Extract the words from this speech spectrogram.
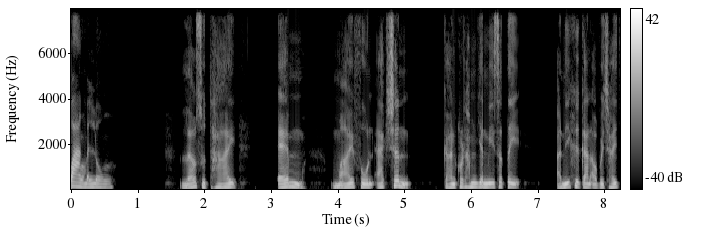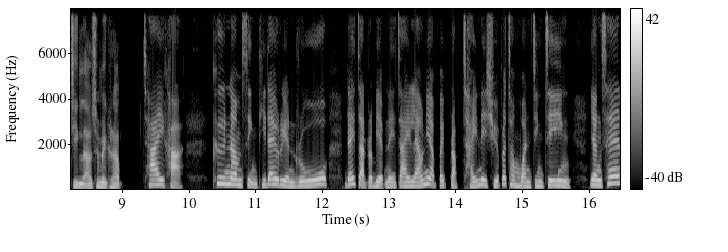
วางมันลง แล้วสุดท้าย M mindful action การกระทำอยังมีสติ อันนี้คือการเอาไปใช้จริงแล้วใช่ไหมครับ ใช่ค่ะ คือนำสิ่งที่ได้เรียนรู้ ได้จัดระเบียบในใจแล้วเนี่ยไปปรับใช้ในชีวิตประจำวันจริง ๆ อย่างเช่น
